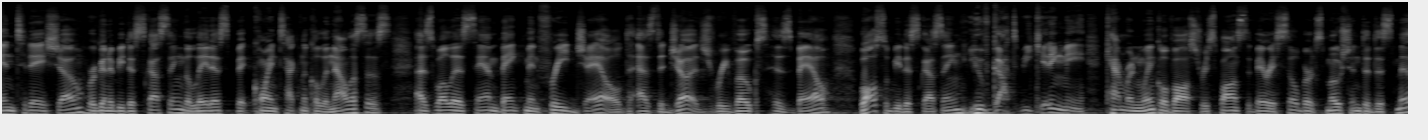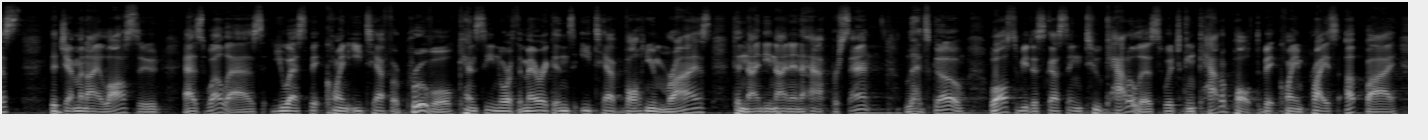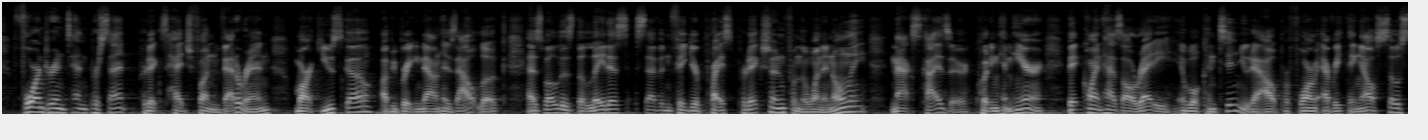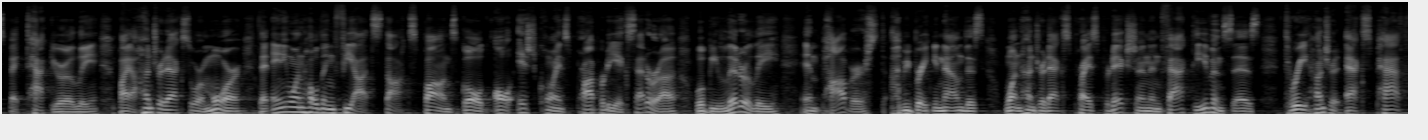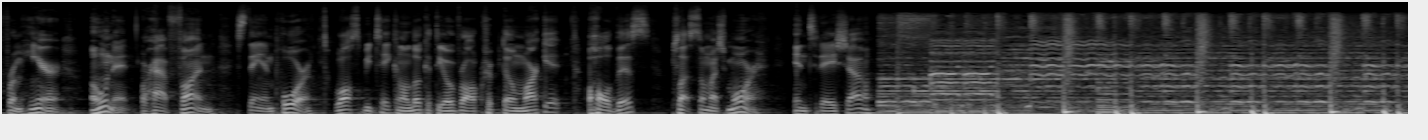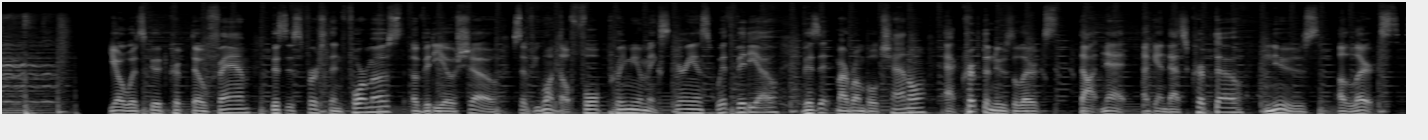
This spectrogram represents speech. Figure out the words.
In today's show, we're going to be discussing the latest Bitcoin technical analysis, as well as Sam Bankman Fried jailed as the judge revokes his bail. We'll also be discussing, you've got to be kidding me, Cameron Winklevoss response to Barry Silbert's motion to dismiss the Gemini lawsuit, as well as US Bitcoin ETF approval can see North Americans' ETF volume rise to 99.5%. Let's go. We'll also be discussing two catalysts which can catapult the Bitcoin price up by 410%, predicts hedge fund veteran Mark Yusko. I'll be breaking down his outlook, as well as the latest seven figure price prediction from the one and only Max Keiser. Quoting him here Bitcoin has already and will continue to outperform everything else so spectacularly by 100x or more that anyone holding fiat stocks, bonds, gold, all ish coins, property, etc., will be literally impoverished. I'll be breaking down this 100x price prediction. In fact, he even says 300x path from here own it or have fun staying poor. We'll also be taking a look at the overall crypto market, all this, plus so much more in today's show. Yo, what's good, crypto fam? This is first and foremost a video show. So if you want the full premium experience with video, visit my Rumble channel at cryptonewsalerts.net. Again, that's crypto news alerts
